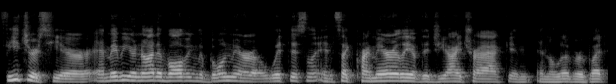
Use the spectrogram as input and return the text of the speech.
features here, and maybe you're not involving the bone marrow with this. It's like primarily of the GI tract and, and the liver. But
